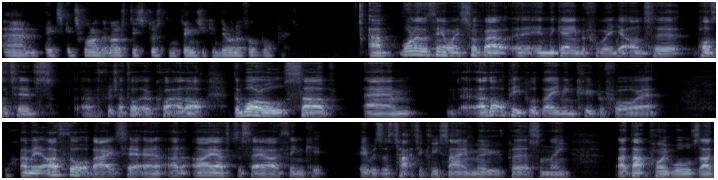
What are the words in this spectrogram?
Um, it's, it's one of the most disgusting things you can do on a football pitch. Um, one other thing I want to talk about uh, in the game before we get on to positives, uh, which I thought there were quite a lot. The Worrall sub, um, a lot of people are blaming Cooper for it. I mean, I've thought about it, and, and I have to say, I think it, it was a tactically sound move, personally. At that point, Wolves had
